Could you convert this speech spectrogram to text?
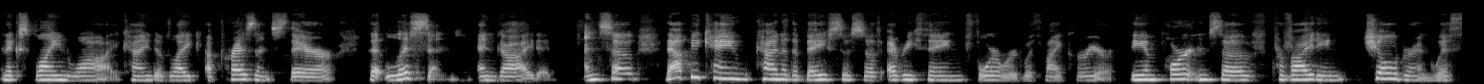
and explained why, kind of like a presence there that listened and guided. And so that became kind of the basis of everything forward with my career. The importance of providing children with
